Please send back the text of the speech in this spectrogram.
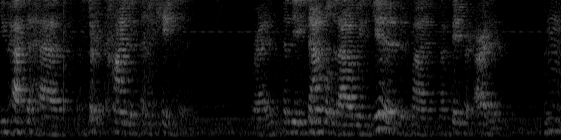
You have to have a certain kind of education, right? And the example that I always give is my, my favorite artist, mm.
